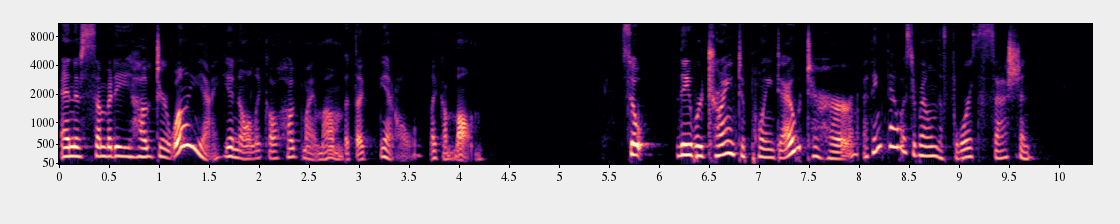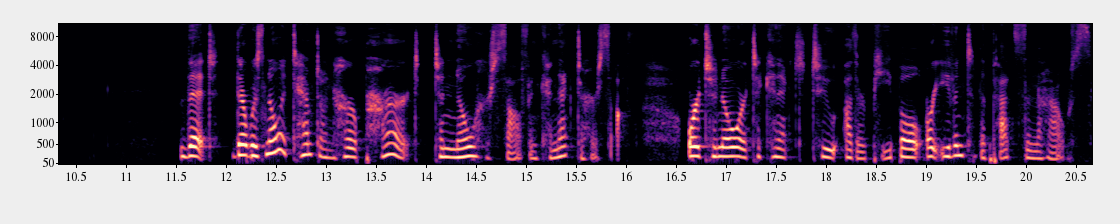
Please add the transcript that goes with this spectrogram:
And if somebody hugged her, well, yeah, you know, like I'll hug my mom, but like, you know, like a mom. So they were trying to point out to her, I think that was around the fourth session, that there was no attempt on her part to know herself and connect to herself, or to know or to connect to other people, or even to the pets in the house.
